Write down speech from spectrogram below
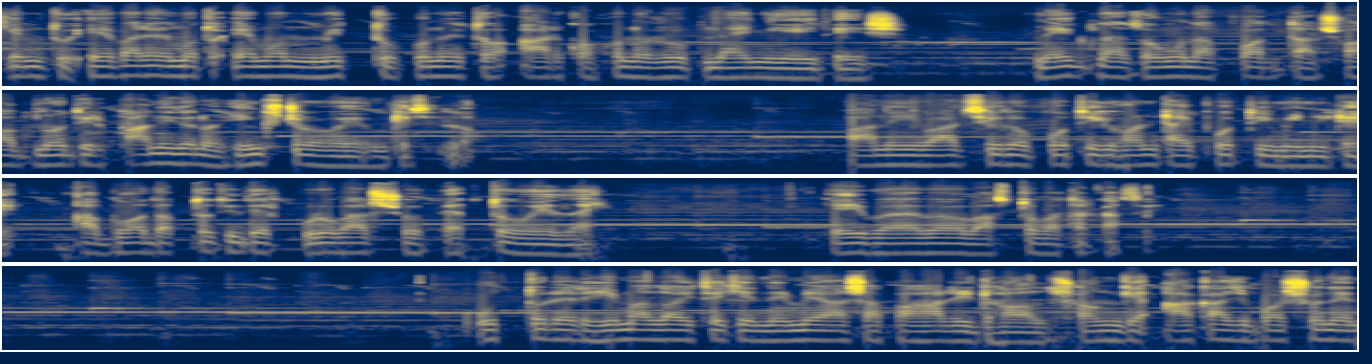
কিন্তু এবারের মতো এমন মৃত্যু পুনিত আর কখনো রূপ নেয়নি এই দেশ। মেঘনা, যমুনা, পদ্মা সব নদীর পানি যেন হিংস্র হয়ে উঠেছিল। পানি বাড়ছিল প্রতি ঘন্টায় প্রতি মিনিটে। আবহাওয়া দপ্তরদের পূর্বাভাস ব্যর্থ হয়ে যায়। এই ভয়াবহ বাস্তবতার কাছে উত্তরের হিমালয় থেকে নেমে আসা পাহাড়ি ঢল সঙ্গে আকাশ বর্ষণের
